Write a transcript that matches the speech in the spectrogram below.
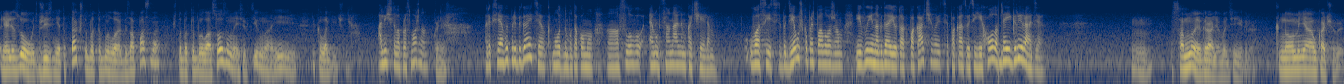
реализовывать в жизни это так, чтобы это было безопасно, чтобы это было осознанно, эффективно и экологично, А личный вопрос можно? конечно. Алексей, а вы прибегаете к модному такому а, слову эмоциональным качелям? У вас есть девушка, предположим, и вы иногда ее так покачиваете, показываете ей холод для игры ради. Со мной играли в эти игры, но меня укачивает.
